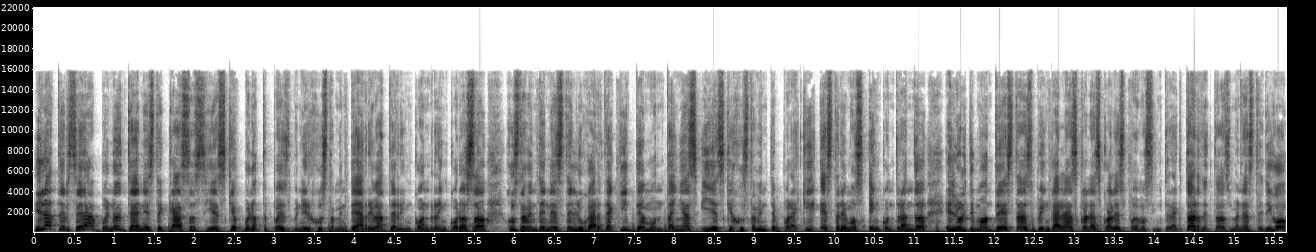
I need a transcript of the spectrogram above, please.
Y la tercera, bueno, ya en este caso Si es que, bueno, te puedes venir justamente arriba de Rincón Rencoroso Justamente en este lugar de aquí de montañas. Y es que justamente por aquí estaremos encontrando el último de estas bengalas con las cuales podemos interactuar. De todas maneras te digo,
